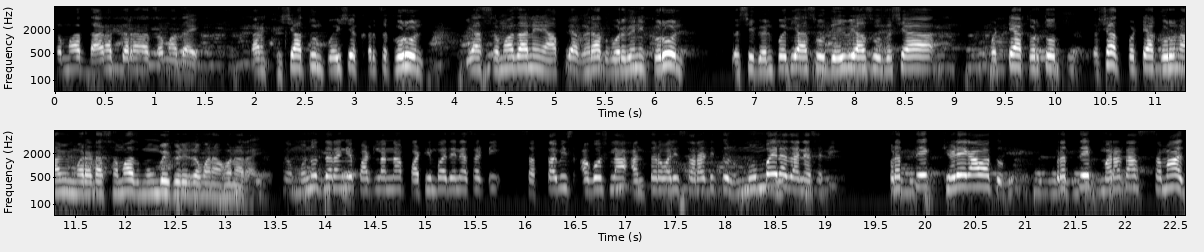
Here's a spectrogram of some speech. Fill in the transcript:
समाज दानात करणारा समाज आहे. कारण खिशातून पैसे खर्च करून या समाजाने आपल्या घरात वर्गणी करून जशी गणपती असो देवी असो जशा पट्ट्या करतो तशाच पट्ट्या करून आम्ही मराठा समाज मुंबईकडे रवाना होणार आहे. मनोज दरांगे पाटलांना पाठिंबा देण्यासाठी सत्तावीस ऑगस्टला अंतरवाली सराटीतून मुंबईला जाण्यासाठी प्रत्येक खेडेगावातून प्रत्येक मराठा समाज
